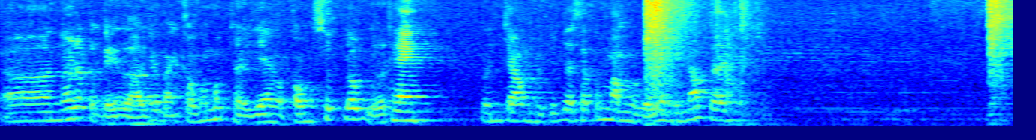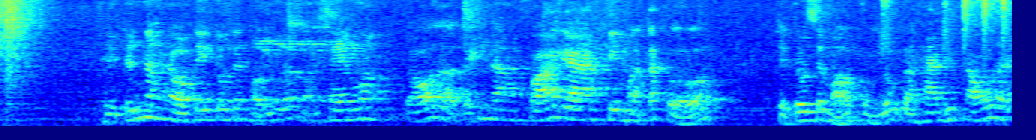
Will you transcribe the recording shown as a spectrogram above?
À, nó rất là tiện lợi các bạn không có mất thời gian và công sức đốt lửa than. Bên trong thì chúng ta sẽ có mâm và lên nóc đây. Thì tính năng đầu tiên tôi sẽ thử cho các bạn xem đó, đó là tính năng khóa ga khi mà tắt lửa. Thì tôi sẽ mở cùng lúc là hai bếp nấu đây.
